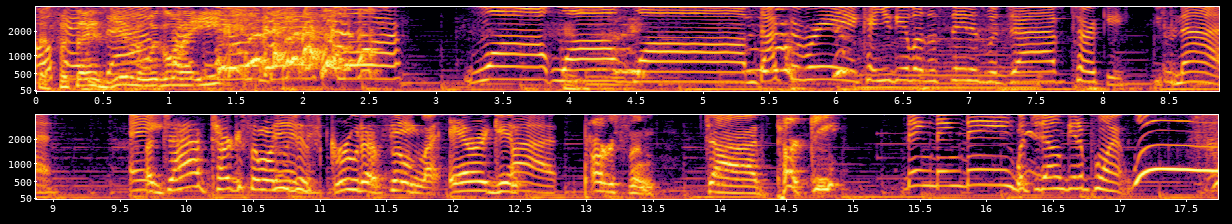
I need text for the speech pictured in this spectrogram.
So for Thanksgiving, we're gonna eat? on the dance floor. Womp womp womp. Dr. Wren, can you give us a sentence with jive turkey? Nine, A eight, jive turkey, is someone who just screwed up, some six, like arrogant five. person. Jive turkey. ding ding ding. But you don't get a point. Woo!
